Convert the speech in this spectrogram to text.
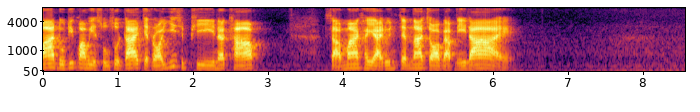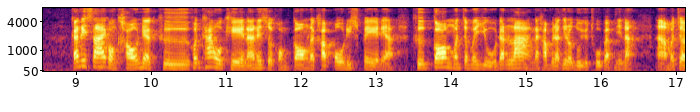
มารถดูที่ความละเอียดสูงสุดได้ 720p นะครับ สามารถขยายดูเต็มหน้าจอแบบนี้ได้ การดีไซน์ของเขาเนี่ยคือค่อนข้างโอเคนะในส่วนของกล้องนะครับ O Display เนี่ยคือกล้องมันจะมาอยู่ด้านล่างนะครับ เวลาที่เราดู YouTube แบบนี้นะอ่ามันจะ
